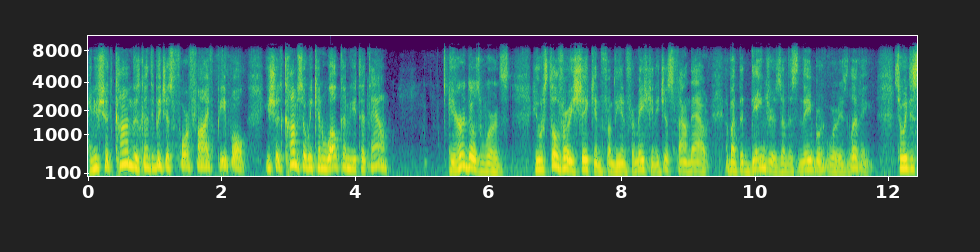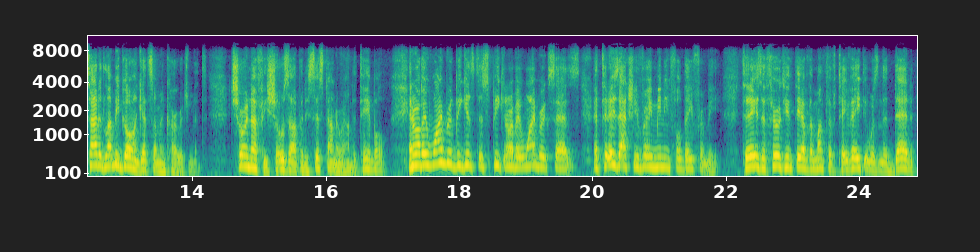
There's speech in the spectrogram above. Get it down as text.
And you should come. There's going to be just four or five people. You should come so we can welcome you to town. He heard those words. He was still very shaken from the information he just found out about the dangers of this neighborhood where he's living. So he decided, let me go and get some encouragement. Sure enough, he shows up and he sits down around the table. And Rabbi Weinberg begins to speak, and Rabbi Weinberg says, and today's actually a very meaningful day for me. Today is the 13th day of the month of Tevet. It was in the dead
